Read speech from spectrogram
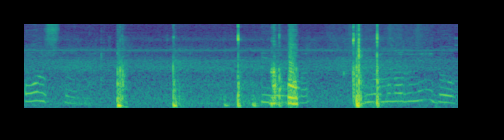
Forest neydi? Biyomun, biyomun adı neydi o?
